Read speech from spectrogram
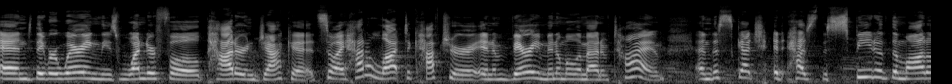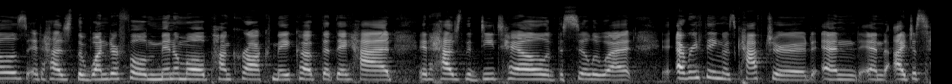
And they were wearing these wonderful patterned jackets. So I had a lot to capture in a very minimal amount of time. And this sketch, it has the speed of the models, it has the wonderful minimal punk rock makeup that they had, it has the detail of the silhouette. Everything was captured. And, and I just,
